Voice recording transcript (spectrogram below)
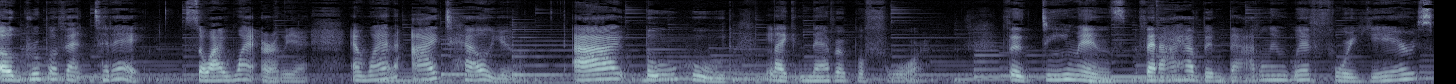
a group event today, so I went earlier. And when I tell you, I boo hooed like never before the demons that I have been battling with for years,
